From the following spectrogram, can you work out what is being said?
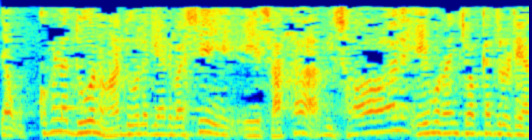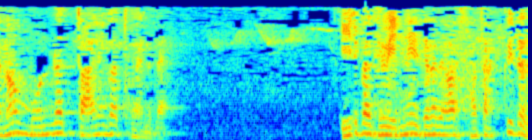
දැන් ඔක්කොමලා දුවනවා. දුවලා ගියාට පස්සේ ඒ සතා විශාල ඒමු රංචුවක් ඇතුළට යනවා. මොන්න තාලෙකත් හොයන්න බෑ ඊට පස්සේ වෙන්නේ එතන දවස් 7ක් විතර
